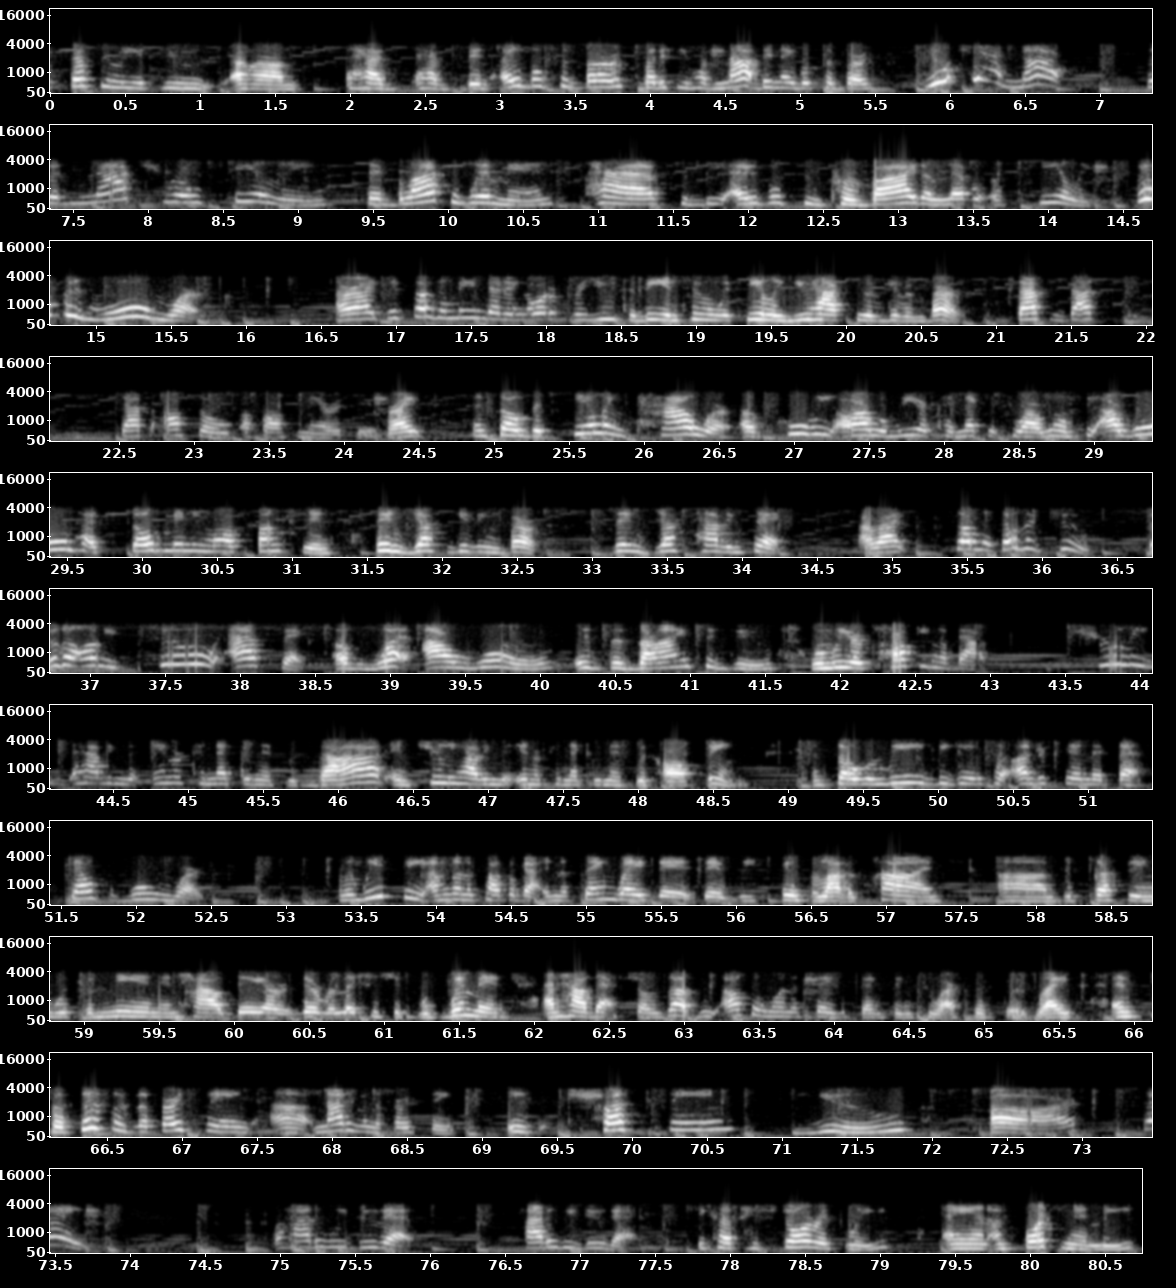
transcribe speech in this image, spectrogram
especially if you um, have have been able to birth, but if you have not been able to birth, you cannot the natural feeling that black women have to be able to provide a level of healing. This is womb work. All right, this doesn't mean that in order for you to be in tune with healing, you have to have given birth. That's that's that's also a false narrative, right? And so the healing power of who we are when we are connected to our womb. See, our womb has so many more functions than just giving birth, than just having sex. All right, so those are two. Those are only two aspects of what our womb is designed to do when we are talking about truly having the interconnectedness with God and truly having the interconnectedness with all things. And so when we begin to understand that that self womb work, when we see, I'm going to talk about in the same way that, that we spent a lot of time um, discussing with the men and how they are their relationship with women and how that shows up. We also want to say the same thing to our sisters, right? And so, sisters, the first thing, uh, not even the first thing, is trusting you are safe. Well, how do we do that? How do we do that? Because historically and unfortunately,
